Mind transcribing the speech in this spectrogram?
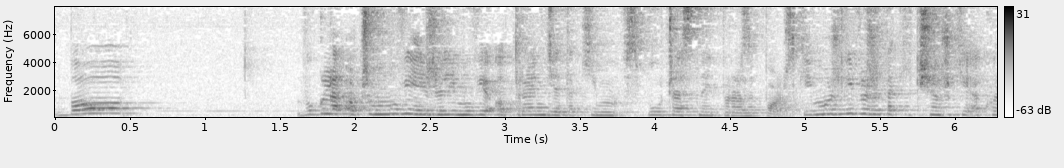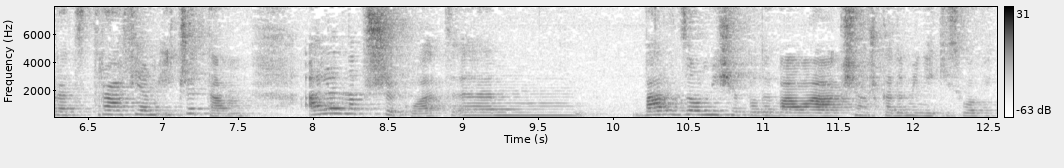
Bo w ogóle o czym mówię, jeżeli mówię o trendzie takim współczesnej prozy polskiej? Możliwe, że takie książki akurat trafiam i czytam, ale na przykład um, bardzo mi się podobała książka Dominiki Słowik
